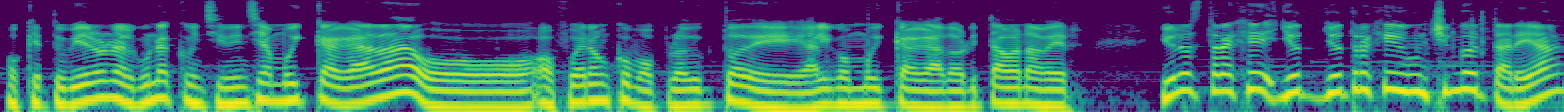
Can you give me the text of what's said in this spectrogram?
o que tuvieron alguna coincidencia muy cagada o, o fueron como producto de algo muy cagado. Ahorita van a ver. Yo los traje, yo, yo traje un chingo de tarea.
